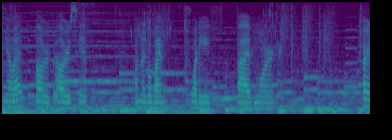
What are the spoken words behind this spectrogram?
you know what? I'll I'll risk it. I'm gonna go buy 25 more. Or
